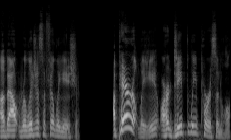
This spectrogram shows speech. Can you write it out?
about religious affiliation apparently are deeply personal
